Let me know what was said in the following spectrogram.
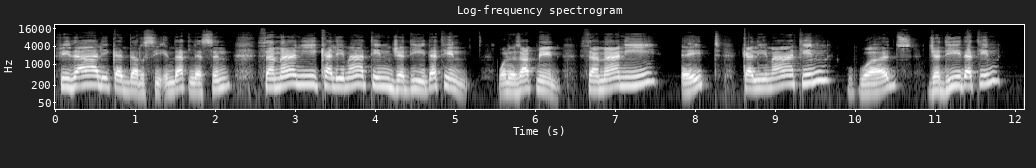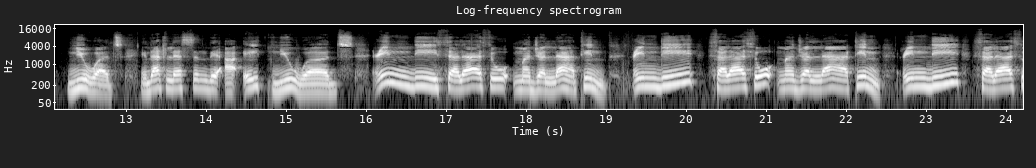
في ذلك الدرس in that lesson ثماني كلمات جديدة what does that mean ثماني eight كلمات words جديدة new words. In that lesson there are eight new words. عندي ثلاث مجلات عندي ثلاث مجلات عندي ثلاث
